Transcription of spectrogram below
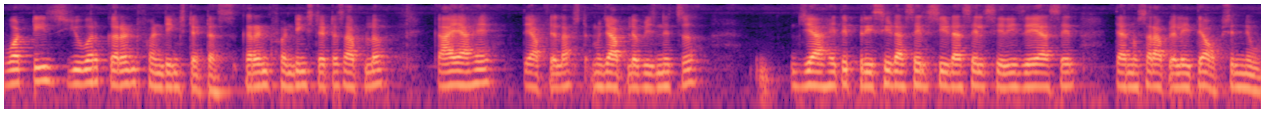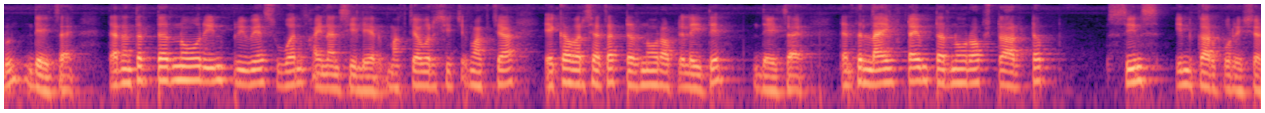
what is your current funding status current funding status आपलं काय आहे? ते आपल्याला स्ट- म्हणजे आपल्या बिझनेसचं जे आहे ते प्री सीड असेल सीड असेल सिरीज ए असेल त्यानुसार आपल्याला इथे ऑप्शन निवडून द्यायचं आहे. त्यानंतर turnover in previous one financial year मागच्या वर्षीचे मागच्या एका वर्षाचा टर्न ओव्हर आपल्याला इथे द्यायचा आहे. त्यानंतर lifetime turnover of startup since incorporation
